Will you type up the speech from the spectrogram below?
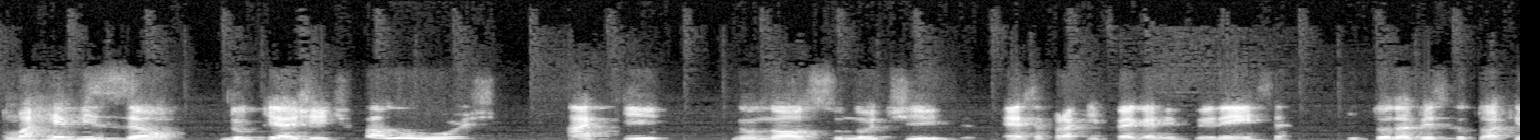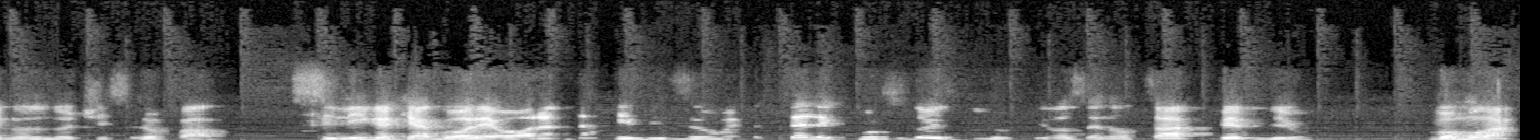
uma revisão do que a gente falou hoje aqui no nosso Notícias. Essa é para quem pega a referência e toda vez que eu estou aqui no Notícias eu falo. Se liga que agora é hora da revisão. É Telecurso 2000. Se você não sabe, perdeu. Vamos lá.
